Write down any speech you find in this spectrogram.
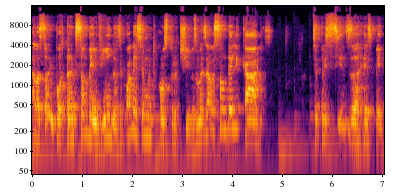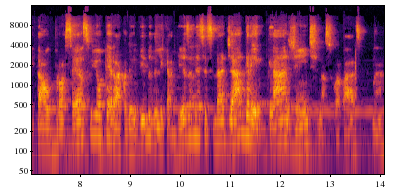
elas são importantes, são bem-vindas e podem ser muito construtivas, mas elas são delicadas. Você precisa respeitar o processo e operar com a devida delicadeza a necessidade de agregar gente na sua base, né?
